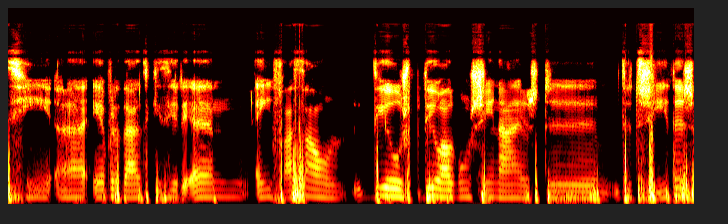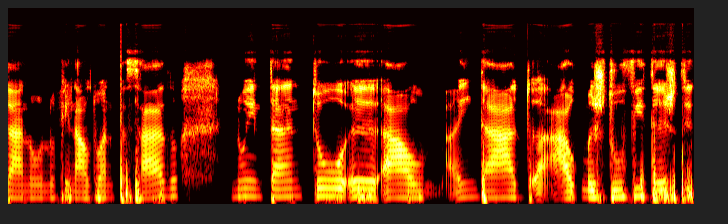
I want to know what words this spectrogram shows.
Sim, uh, é verdade, quer dizer, um, a inflação deu, deu alguns sinais de, de descida já no, no, final do ano passado, no entanto, uh, há, ainda há, há, algumas dúvidas de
